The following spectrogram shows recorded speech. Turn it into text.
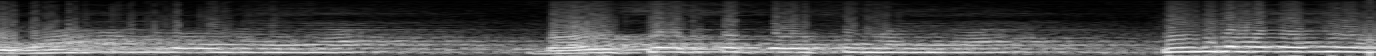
విధానంలోనైనా భవిష్యత్తు కోసమైనా పిల్లలను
